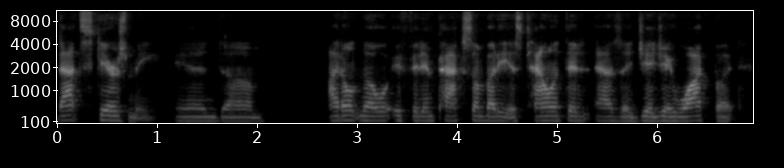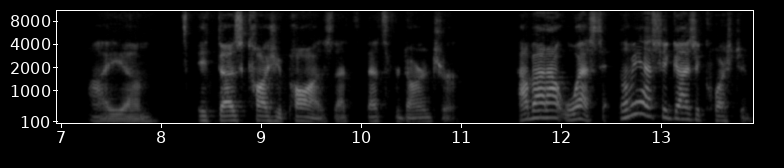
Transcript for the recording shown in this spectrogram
that scares me. And um, I don't know if it impacts somebody as talented as a JJ Watt, but I um, it does cause you pause. That's that's for darn sure. How about out west? Let me ask you guys a question.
